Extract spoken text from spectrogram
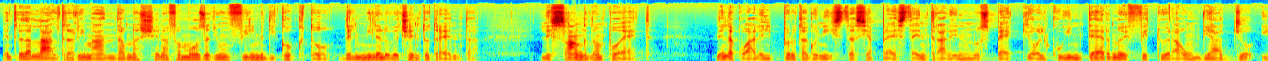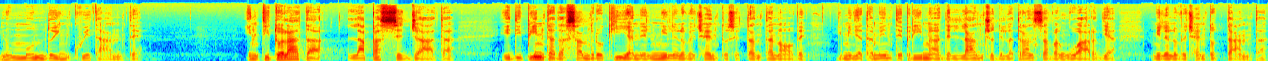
mentre dall'altra rimanda a una scena famosa di un film di Cocteau del 1930 le Sang d'un poète, nella quale il protagonista si appresta a entrare in uno specchio al cui interno effettuerà un viaggio in un mondo inquietante. Intitolata La passeggiata e dipinta da Sandro Chia nel 1979, immediatamente prima del lancio della Transavanguardia 1980,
